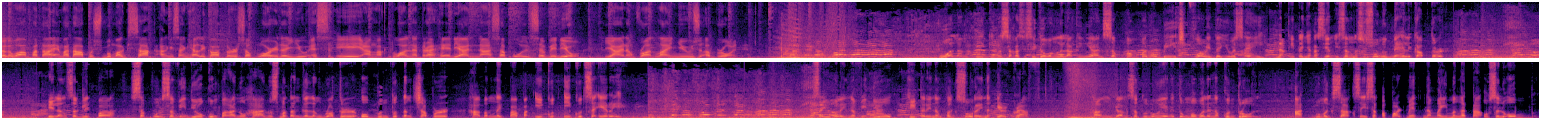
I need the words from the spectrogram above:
Dalawang patay matapos bumagsak ang isang helicopter sa Florida, USA. Ang aktual na trahedya nasa pool sa video. Yan ang Frontline News Abroad. Walang tigil sa kasisigaw ang lalaking yan sa Pompano Beach, Florida, USA. Nakita niya kasi ang isang nasusunog na helicopter. Ilang saglit pa, sa pool sa video kung paano halos matanggal ang rotor o buntot ng chopper habang nagpapaikot-ikot sa ere. Sa iwalay na video, kita rin ang pagsuray ng aircraft. Hanggang sa tuluyan itong mawalan ng kontrol at bumagsak sa isang apartment na may mga tao sa loob.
